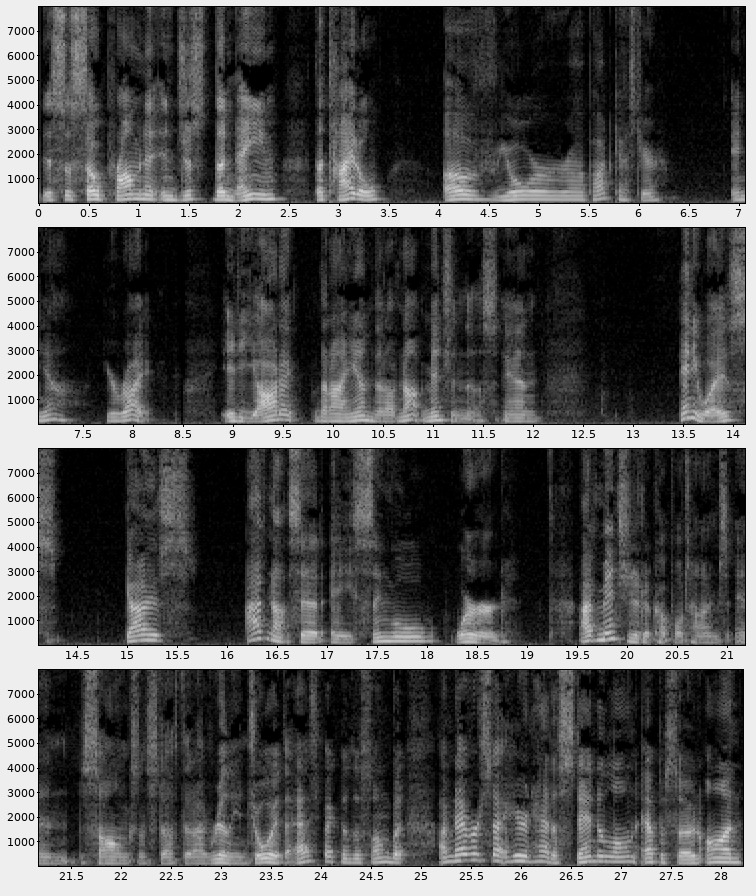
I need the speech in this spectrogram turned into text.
This is so prominent in just the name, the title of your uh, podcast here." And yeah, you're right. Idiotic that I am that I've not mentioned this. And, anyways, guys, I've not said a single word. I've mentioned it a couple times in songs and stuff that I really enjoy the aspect of the song, but I've never sat here and had a standalone episode on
